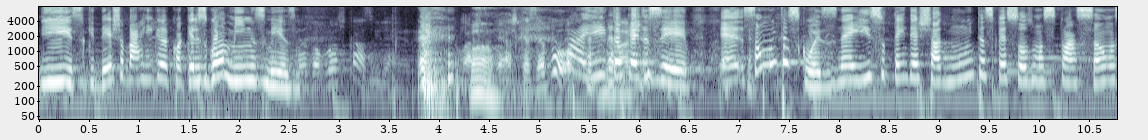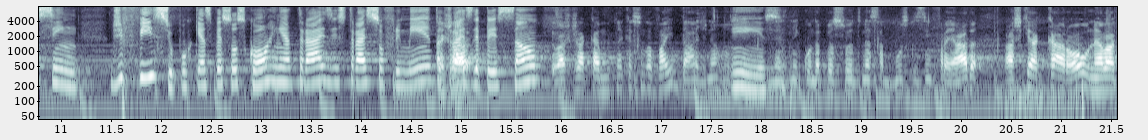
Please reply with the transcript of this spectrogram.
isso, que deixa a barriga com aqueles gominhos mesmo. Bom. Acho que essa é boa. Aí, então, quer dizer, é, são muitas coisas, né? E isso tem deixado muitas pessoas numa situação, assim, difícil, porque as pessoas correm atrás, isso traz sofrimento, já, traz depressão. Eu acho que já cai muito na questão da vaidade, né, Rosana? Isso. Né? Quando a pessoa entra nessa busca desenfreada, acho que a Carol, né, ela,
